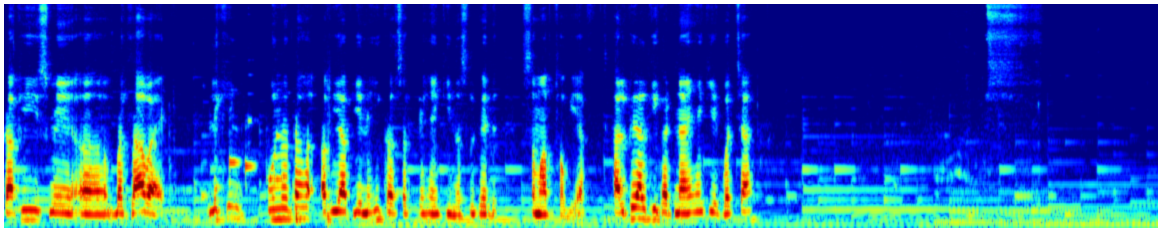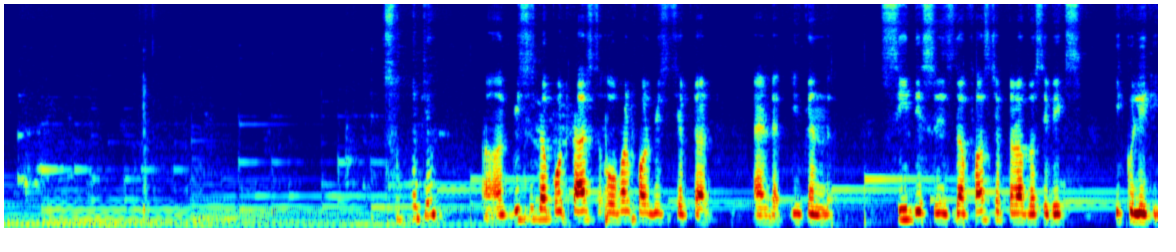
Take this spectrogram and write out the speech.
काफ़ी इसमें बदलाव आए। लेकिन पूर्णतः अभी आप ये नहीं कह सकते हैं कि नस्ल भेद समाप्त हो गया। हाल फ़िलहाल की घटनाएँ हैं कि एक बच्चा क्यों Uh, this is the podcast over for this chapter and you can see this is the first chapter of the civics equality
